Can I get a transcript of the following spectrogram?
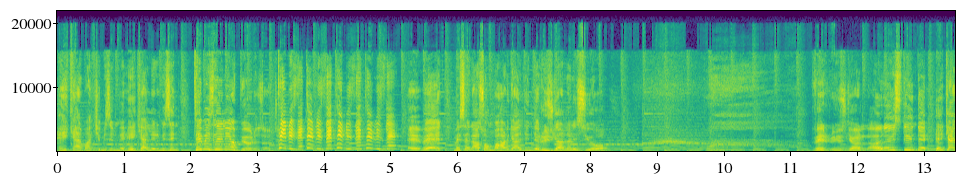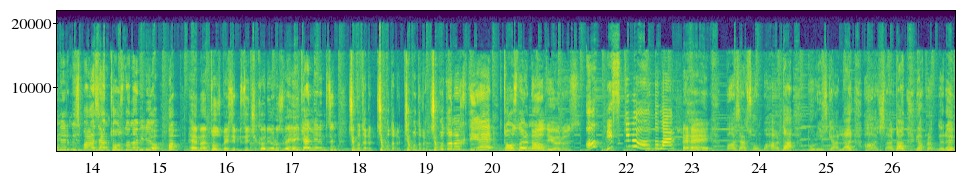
heykel bahçemizin ve heykellerimizin temizliğini yapıyoruz önce. Temizle temizle temizle temizle. Evet, mesela sonbahar geldiğinde rüzgarlar esiyor. Ve rüzgarlar estiğinde heykellerimiz bazen tozlanabiliyor. Hop hemen toz bezimizi çıkarıyoruz ve heykellerimizin çıpıdırık çıpıdırık çıpıdırık çıpıdırık diye tozlarını alıyoruz. Oh mis gibi oldular. Hey, bazen sonbaharda bu rüzgarlar ağaçlardan yaprakları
